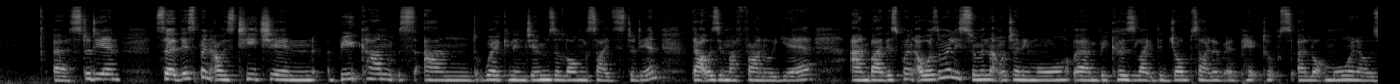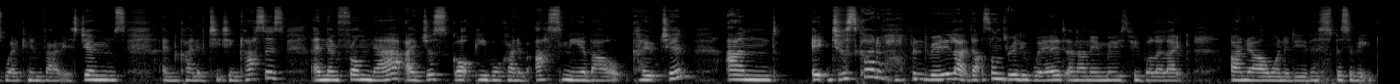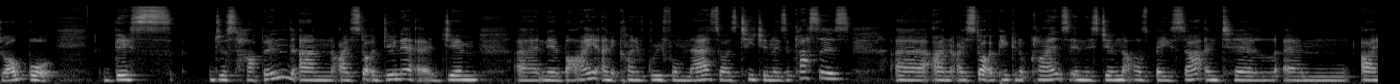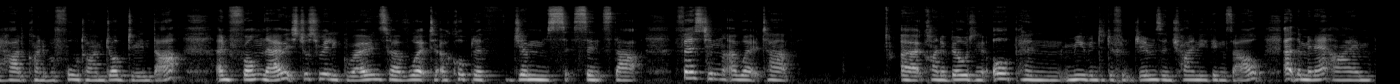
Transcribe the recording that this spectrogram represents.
uh, studying. So at this point, I was teaching boot camps and working in gyms alongside studying. That was in my final year, and by this point, I wasn't really swimming that much anymore um, because like the job side of it picked up a lot more, and I was working in various gyms and kind of teaching classes. And then from there, I just got people kind of ask me about coaching, and it just kind of happened really. Like that sounds really weird, and I know most people are like, I know I want to do this specific job, but this just happened and I started doing it at a gym uh, nearby and it kind of grew from there. So I was teaching loads of classes uh, and I started picking up clients in this gym that I was based at until um, I had kind of a full time job doing that. And from there, it's just really grown. So I've worked at a couple of gyms since that first gym that I worked at. Uh, kind of building it up and moving to different gyms and trying new things out. At the minute, I'm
